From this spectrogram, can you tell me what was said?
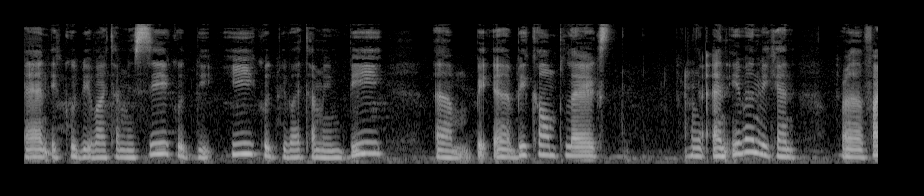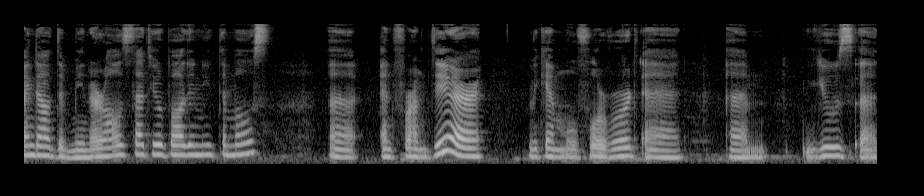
and it could be vitamin c could be e could be vitamin b um, B, uh, B complex, and even we can uh, find out the minerals that your body need the most, uh, and from there we can move forward and um, use. Uh,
